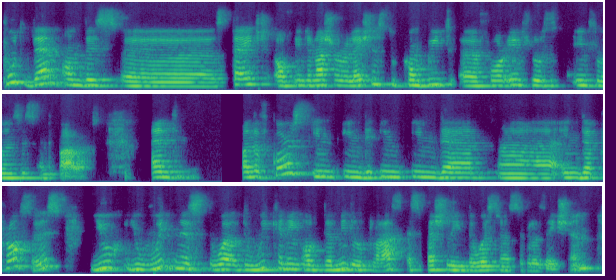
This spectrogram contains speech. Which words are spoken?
put them on this uh, stage of international relations to compete uh, for influence, influences and powers. And and of course, in in the in in the uh, in the process, you you witnessed well the weakening of the middle class, especially in the Western civilization.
